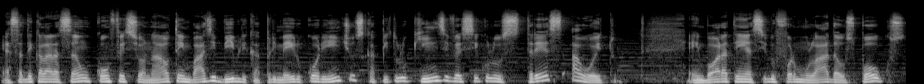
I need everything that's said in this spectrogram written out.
Essa declaração confessional tem base bíblica, 1 Coríntios, capítulo 15, versículos 3 a 8. Embora tenha sido formulada aos poucos,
